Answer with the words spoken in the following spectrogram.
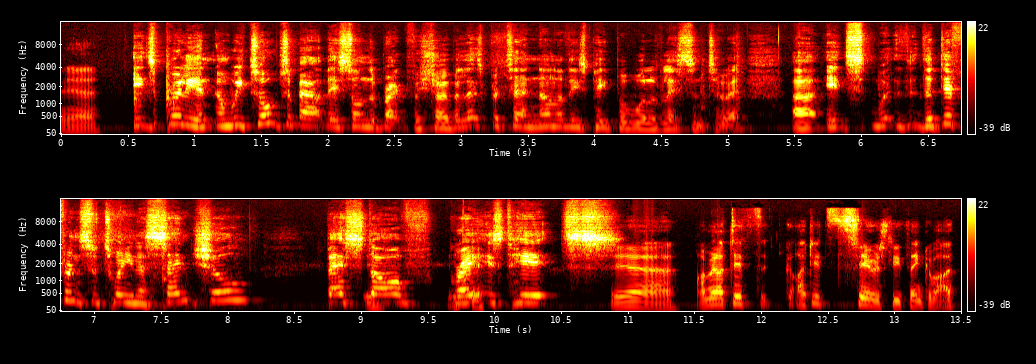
Yeah. It's brilliant, and we talked about this on the breakfast show. But let's pretend none of these people will have listened to it. Uh, it's w- the difference between essential, best of, greatest hits. Yeah, I mean, I did. th- I did seriously think about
